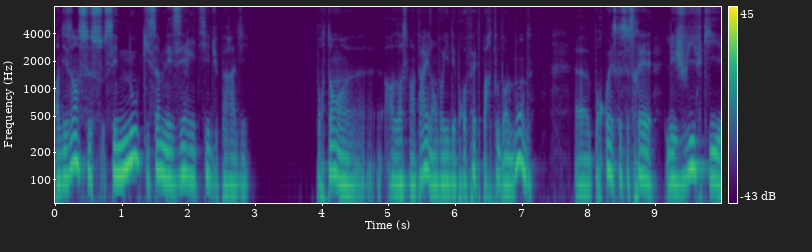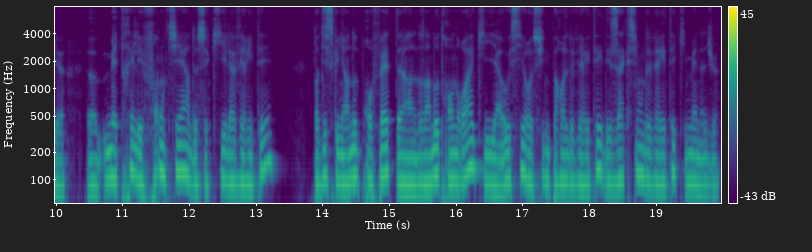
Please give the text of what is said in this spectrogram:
en disant c'est nous qui sommes les héritiers du paradis. Pourtant, euh, Allah il a envoyé des prophètes partout dans le monde. Euh, pourquoi est-ce que ce serait les juifs qui mettraient les frontières de ce qui est la vérité Tandis qu'il y a un autre prophète dans un autre endroit qui a aussi reçu une parole de vérité et des actions de vérité qui mènent à Dieu?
